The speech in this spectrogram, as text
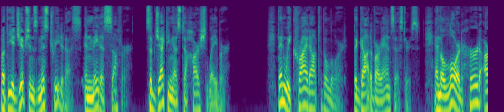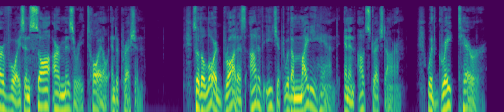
But the egyptians mistreated us and made us suffer subjecting us to harsh labor then we cried out to the lord the god of our ancestors and the lord heard our voice and saw our misery toil and oppression so the lord brought us out of egypt with a mighty hand and an outstretched arm with great terror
